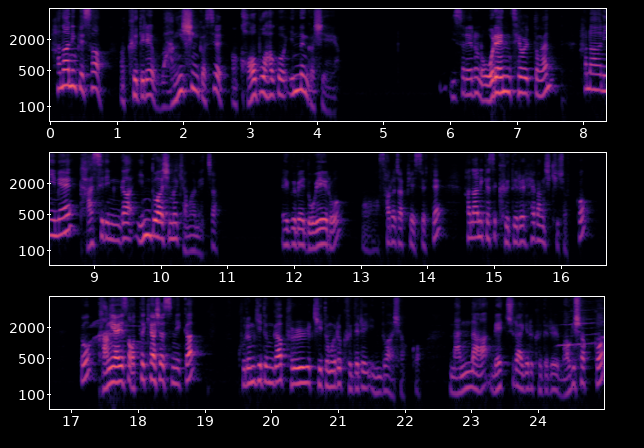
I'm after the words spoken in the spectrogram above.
하나님께서 그들의 왕이신 것을 거부하고 있는 것이에요. 이스라엘은 오랜 세월 동안 하나님의 다스림과 인도하심을 경험했죠. 애굽의 노예로 어, 사로잡혀 있을 때 하나님께서 그들을 해방시키셨고 또 광야에서 어떻게 하셨습니까? 구름 기둥과 불 기둥으로 그들을 인도하셨고 만나 메추라기로 그들을 먹이셨고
